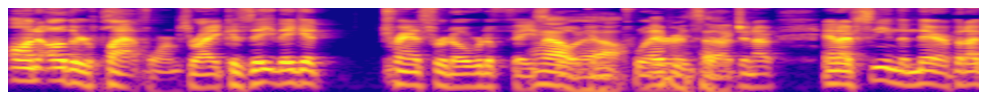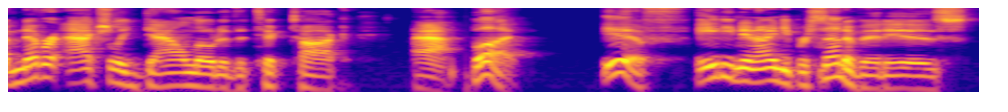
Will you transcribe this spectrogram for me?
on other platforms, right? Because they they get transferred over to oh, Facebook Oh, yeah. and Twitter Everything. and such, and I and I've seen them there. But I've never actually downloaded the TikTok app. But if eighty to ninety percent of it is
